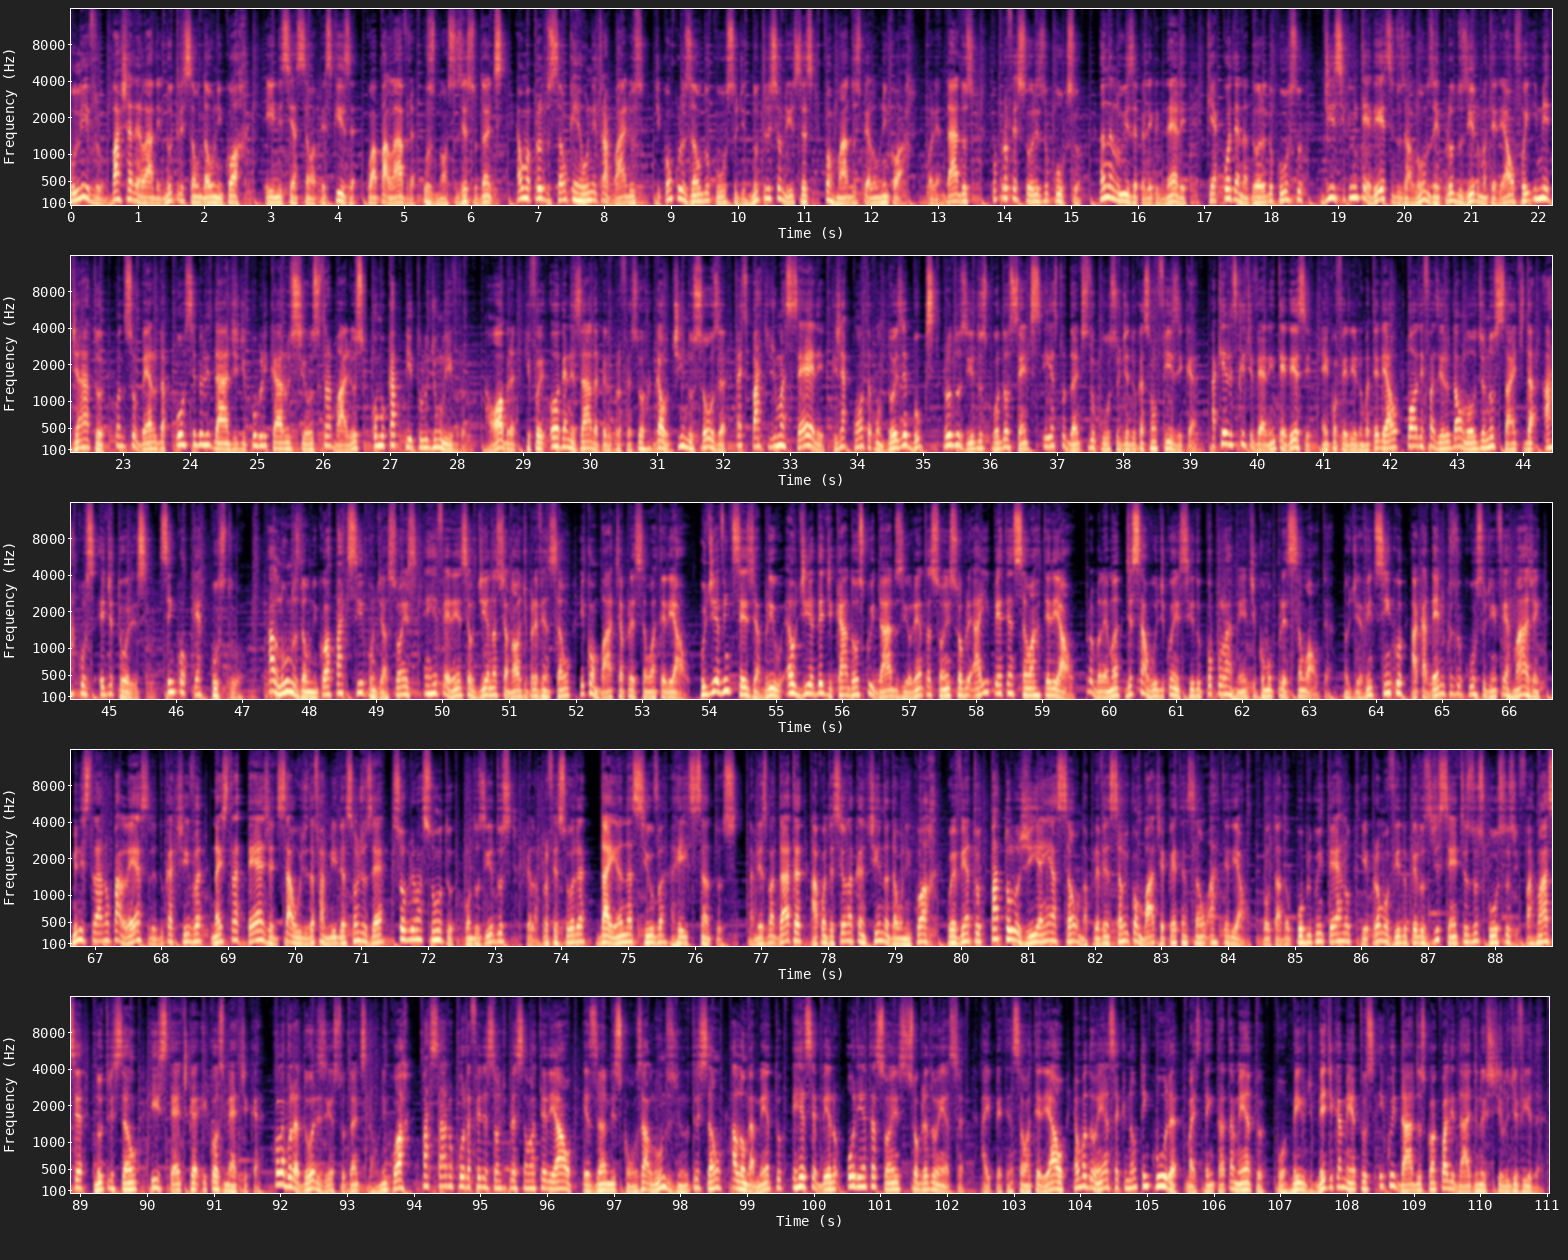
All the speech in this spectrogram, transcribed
O livro Bacharelado em Nutrição da Unicor e Iniciação à Pesquisa, com a palavra Os Nossos Estudantes, é uma produção que reúne trabalhos de conclusão do curso de nutricionistas formados pela Unicor orientados por professores do curso. Ana Luísa Pellegrinelli, que é coordenadora do curso, disse que o interesse dos alunos em produzir o material foi imediato quando souberam da possibilidade de publicar os seus trabalhos como capítulo de um livro. A obra, que foi organizada pelo professor Galdino Souza, faz parte de uma série que já conta com dois e-books produzidos por docentes e estudantes do curso de Educação Física. Aqueles que tiverem interesse em conferir o material podem fazer o download no site da Arcos Editores, sem qualquer custo. Alunos da Unicor participam de ações em referência ao Dia Nacional de Prevenção e Combate à Pressão Arterial. O dia 26 de abril é o dia dedicado aos cuidados e orientações sobre a hipertensão arterial, problema de saúde conhecido popularmente como pressão alta. No dia 25, acadêmicos do curso de enfermagem ministraram palestra educativa na Estratégia de Saúde da Família São José sobre o assunto, conduzidos pela professora Dayana Silva Reis Santos. Na mesma data, aconteceu na cantina da Unicor o evento Patologia em Ação na Prevenção e Combate à Hipertensão Arterial, voltado ao público interno e promovido pelos discentes dos cursos de Farmácia, Nutrição e Estética e Cosmética. Colaboradores e estudantes da Unicor passaram por aferição de pressão arterial, exames com os alunos de nutrição, alongamento e receberam orientações sobre a doença. A hipertensão arterial é uma doença que não tem cura, mas tem tratamento por meio de medicamentos e cuidados com a qualidade no estilo de vida.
